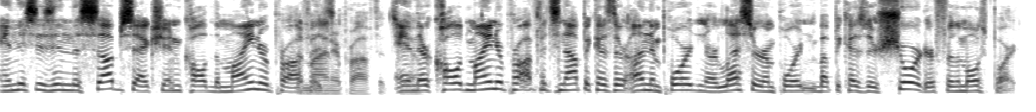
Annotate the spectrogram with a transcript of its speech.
and this is in the subsection called the minor prophets. The prophets. minor prophets. And yeah. they're called minor prophets not because they're unimportant or lesser important, but because they're shorter for the most part.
